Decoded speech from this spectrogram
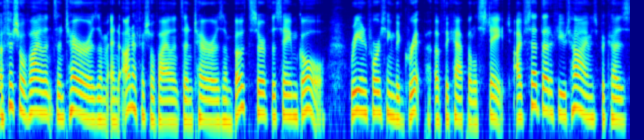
Official violence and terrorism and unofficial violence and terrorism both serve the same goal, reinforcing the grip of the capital state. I've said that a few times because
